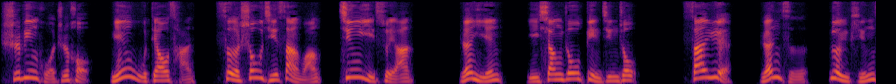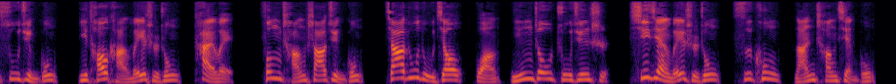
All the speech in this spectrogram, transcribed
食冰火之后，民物凋残，色收集散亡，精义遂安。人吟。以襄州并荆州。三月，壬子，论平苏郡公，以陶侃为侍中、太尉，封长沙郡公，加都督交广宁州诸军事。西建为侍中、司空、南昌县公。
